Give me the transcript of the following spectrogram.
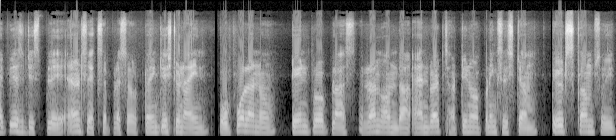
IPS display and aspect ratio 20:9. Oppo Reno 10 Pro Plus run on the Android 13 operating system it comes with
